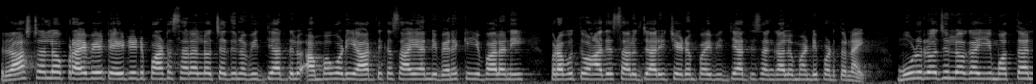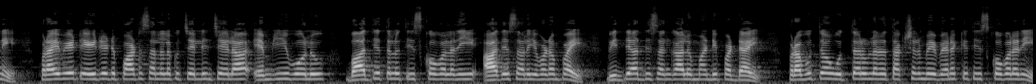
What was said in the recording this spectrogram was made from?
రాష్ట్రంలో ప్రైవేట్ ఎయిడెడ్ పాఠశాలల్లో చదివిన విద్యార్థులు అమ్మఒడి ఆర్థిక సాయాన్ని వెనక్కి ఇవ్వాలని ప్రభుత్వం ఆదేశాలు జారీ చేయడంపై విద్యార్థి సంఘాలు మండిపడుతున్నాయి. మూడు రోజుల్లోగా ఈ మొత్తాన్ని ప్రైవేట్ ఎయిడెడ్ పాఠశాలలకు చెల్లించేలా ఎంఈఓలు బాధ్యతలు తీసుకోవాలని ఆదేశాలు ఇవ్వడంపై విద్యార్థి సంఘాలు మండిపడ్డాయి. ప్రభుత్వం ఉత్తర్వులను తక్షణమే వెనక్కి తీసుకోవాలని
